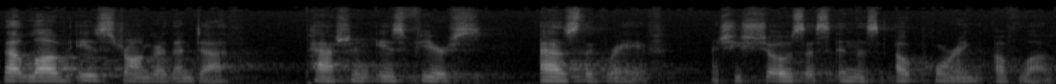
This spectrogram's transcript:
that love is stronger than death, passion is fierce as the grave. And she shows us in this outpouring of love.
